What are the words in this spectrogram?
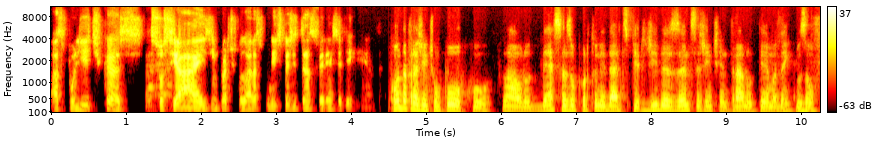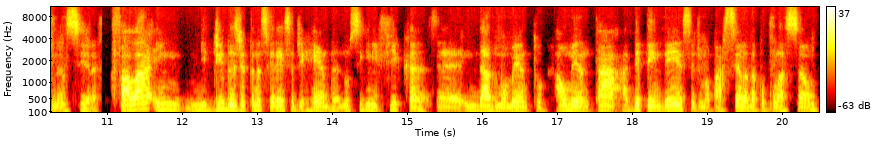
as políticas sociais, em particular as políticas de transferência de renda. Conta para a gente um pouco, Lauro, dessas oportunidades perdidas antes da gente entrar no tema da inclusão financeira. Falar em medidas de transferência de renda não significa, é, em dado momento, aumentar a dependência de uma parcela da população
